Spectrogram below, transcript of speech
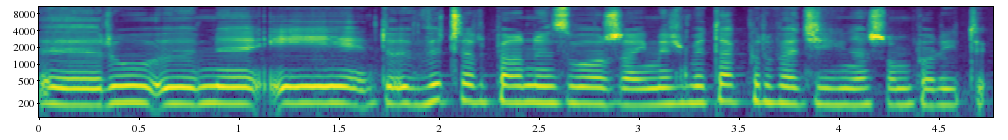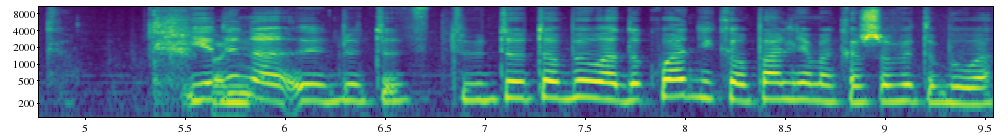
y, ru, y, i to wyczerpane złoża i myśmy tak prowadzili naszą politykę. Jedyna, y, to, to, to była dokładnie kopalnia Makaszowy, to była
